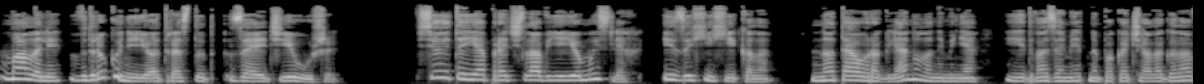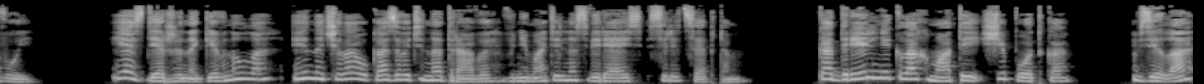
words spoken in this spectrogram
Мало ли, вдруг у нее отрастут заячьи уши. Все это я прочла в ее мыслях и захихикала. Но Таура глянула на меня и едва заметно покачала головой. Я сдержанно кивнула и начала указывать на травы, внимательно сверяясь с рецептом. «Кадрельник лохматый, щепотка». Взяла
